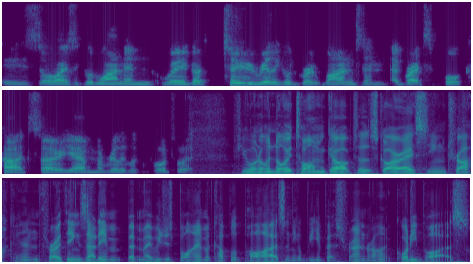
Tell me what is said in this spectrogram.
is always a good one, and we've got two really good Group Ones and a great support card. So yeah, I'm really looking forward to it. If you want to annoy Tom, go up to the Sky Racing truck and throw things at him, but maybe just buy him a couple of pies and he'll be your best friend, right? Quaddy pies.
